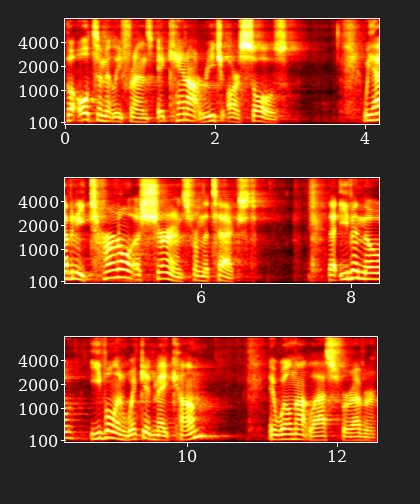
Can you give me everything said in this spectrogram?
but ultimately, friends, it cannot reach our souls. We have an eternal assurance from the text that even though evil and wicked may come, it will not last forever.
